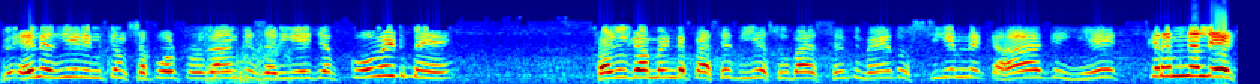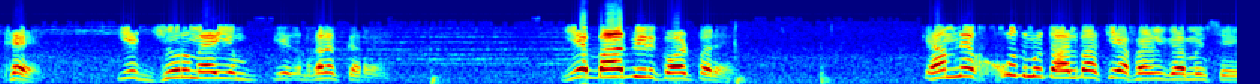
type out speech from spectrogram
बेनज़ीर इनकम सपोर्ट प्रोग्राम के ज़रिए जब कोविड में फेडरल गवर्नमेंट ने पैसे दिए सुबह सिंध में तो सीएम ने कहा कि ये क्रिमिनल एक्ट है। ये जुर्म है, ये ये गलत कर रहे हैं। ये बात भी रिकॉर्ड पर है कि हमने खुद मुतालबा किया फेडरल गवर्नमेंट से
